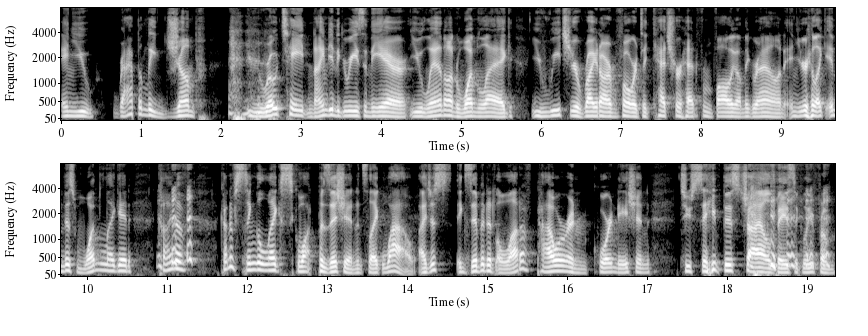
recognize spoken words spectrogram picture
and you rapidly jump. You rotate 90 degrees in the air, you land on one leg, you reach your right arm forward to catch her head from falling on the ground, and you're like in this one legged kind of kind of single leg squat position. It's like, wow, I just exhibited a lot of power and coordination to save this child basically from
